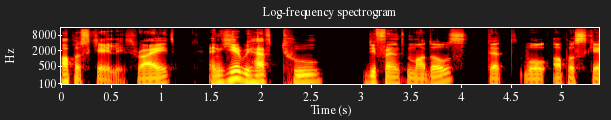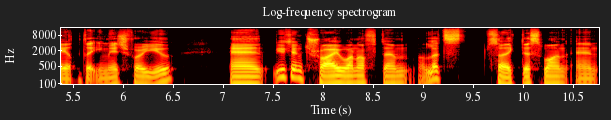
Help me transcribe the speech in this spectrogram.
upscale it, right? And here we have two different models that will upscale the image for you. And you can try one of them. Let's select this one and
